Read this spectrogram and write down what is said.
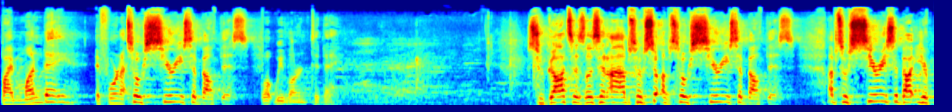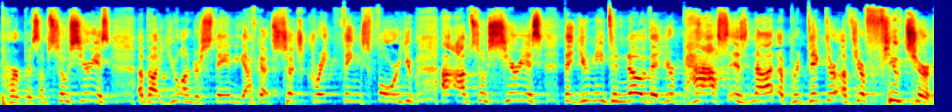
By Monday, if we're not so serious about this, what we learned today. So God says, listen, I'm so, so, I'm so serious about this. I'm so serious about your purpose. I'm so serious about you understanding. I've got such great things for you. I, am so serious that you need to know that your past is not a predictor of your future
